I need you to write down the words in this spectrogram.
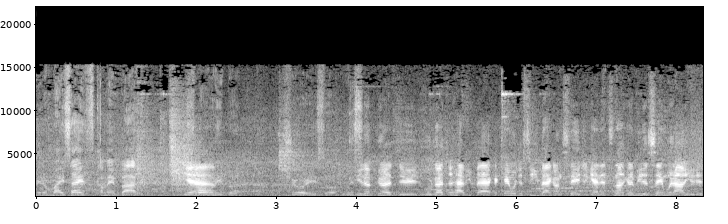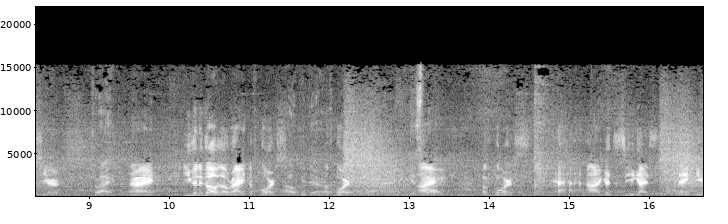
you know, my size is coming back Yeah. slowly but surely. So. You look good, dude. We're glad to have you back. I can't wait to see you back on stage again. It's not gonna be the same without you this year. try. All right. You're gonna go though, right? Of course. I'll be there. Of course. All right. Of course. All right. Good to see you guys. Thank you.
